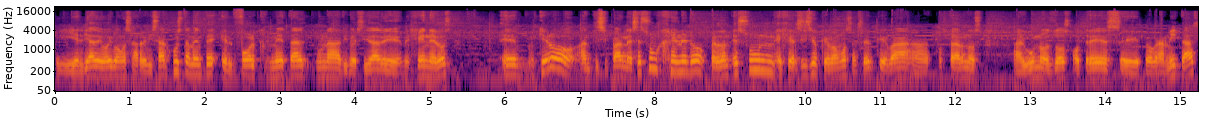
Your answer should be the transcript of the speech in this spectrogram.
Y el día de hoy vamos a revisar justamente el folk metal, una diversidad de, géneros. Eh, quiero anticiparles, es un género, perdón, es un ejercicio que vamos a hacer que va a costarnos algunos dos o tres eh, programitas,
